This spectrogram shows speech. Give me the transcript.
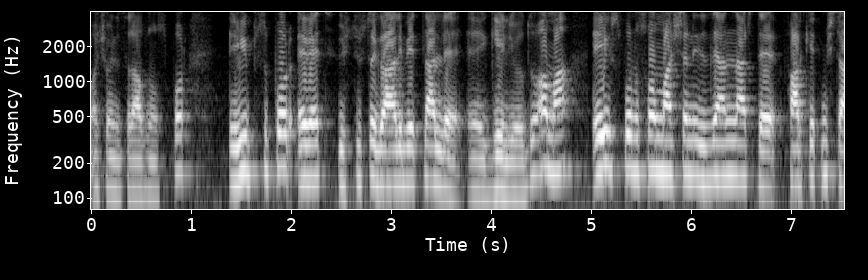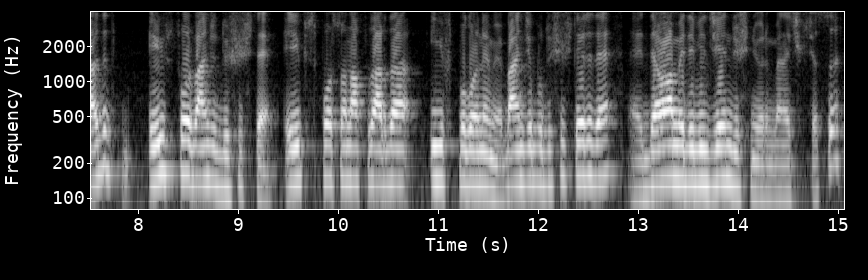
maç oynadı Trabzonspor. Eyüp Spor evet üst üste galibiyetlerle e, geliyordu ama Eyüp Spor'un son maçlarını izleyenler de fark etmişlerdir. Eyüp Spor bence düşüşte. Eyüp Spor son haftalarda iyi futbol oynamıyor. Bence bu düşüşleri de e, devam edebileceğini düşünüyorum ben açıkçası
